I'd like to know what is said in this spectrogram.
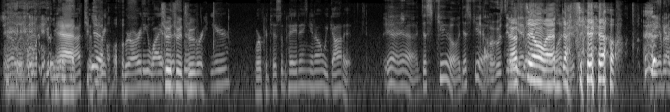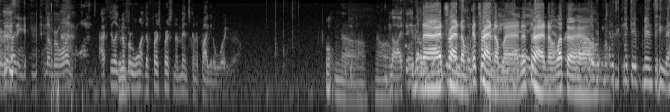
Chill. Oh my. Yeah. got this. We're, we're already white True, true, true. We're here. We're participating. You know, we got it. Yeah, yeah. Just chill. Just chill. But who's gonna Just get chill, man. one, Just dude? chill. Who's Yeah, but I gonna feel race like- and get number one? I feel like number one, the first person to mint's gonna probably get a war hero. No, no. No, I think it's Nah, it's random. It's random, man. It's random. What the hell? Everybody's gonna keep minting now.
